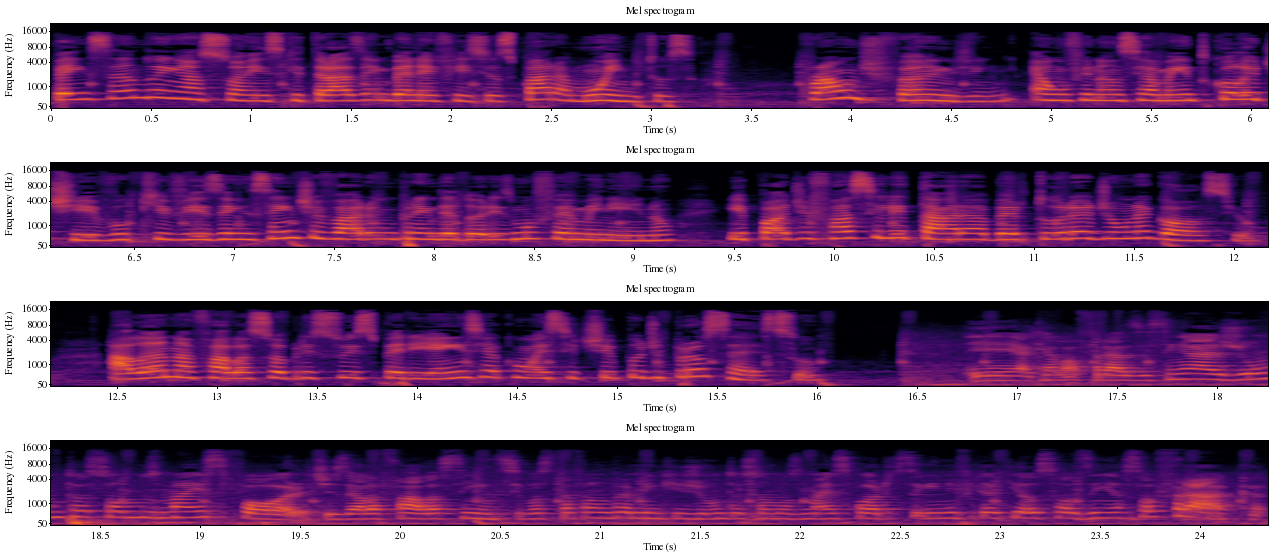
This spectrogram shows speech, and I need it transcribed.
Pensando em ações que trazem benefícios para muitos, crowdfunding é um financiamento coletivo que visa incentivar o empreendedorismo feminino e pode facilitar a abertura de um negócio a Lana fala sobre sua experiência com esse tipo de processo. É aquela frase assim, ah, juntas somos mais fortes. Ela fala assim, se você tá falando para mim que juntas somos mais fortes, significa que eu sozinha sou fraca,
